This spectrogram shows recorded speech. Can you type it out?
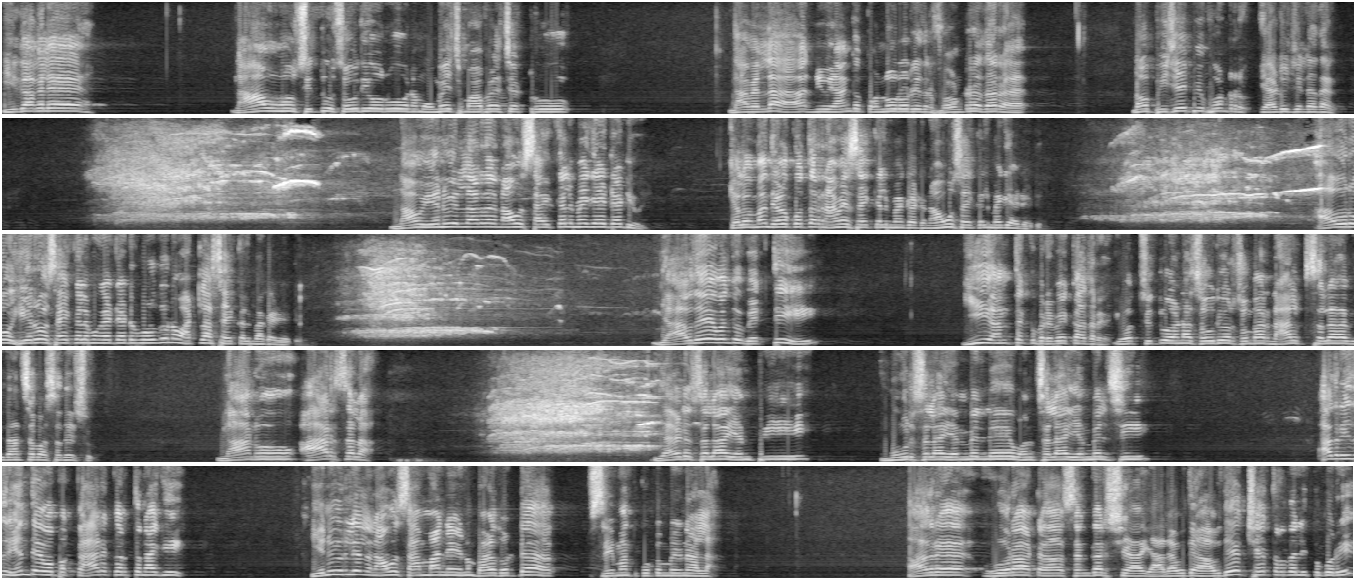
ಈಗಾಗಲೇ ನಾವು ಸಿದ್ದು ಸೌದಿಯವರು, ನಮ್ಮ ಉಮೇಶ್ ಮಹಾಬಳ ಶೆಟ್ರು, ನಾವೆಲ್ಲ, ನೀವು ಹೆಂಗೆ ಕೊನ್ನೂರವ್ರು ಇದ್ರ ಫೌಂಡ್ರ್ ಅದಾರ, ನಾವು ಬಿ ಜೆ ಪಿ ಫೌಂಡ್ರು ಎರಡು ಜಿಲ್ಲೆದಾಗ. ನಾವು ಏನೂ ಇಲ್ಲಾರ್ದಾಗ ನಾವು ಸೈಕಲ್ ಮ್ಯಾಗೆ ಅಡ್ಡಾಡೀವಿ ಕೆಲವು ಮಂದಿ ಹೇಳ್ಕೊತಾರೆ ನಾವೇ ಸೈಕಲ್ ಮ್ಯಾಗೆ ಅಡ್ಡಿ ನಾವು ಸೈಕಲ್ ಮ್ಯಾಗೆ ಅಡ್ಡಾಡಿವಿ ಅವರು ಹೀರೋ ಸೈಕಲ್ ಮ್ಯಾಗ ಅಡ್ಡಾಡಿರ್ಬೋದು ನಾವು ಅಟ್ಲಾ ಸೈಕಲ್ ಮ್ಯಾಗ ಅಡ್ಡಾಡಿವಿ ಯಾವುದೇ ಒಂದು ವ್ಯಕ್ತಿ ಈ ಹಂತಕ್ಕೆ ಬರಬೇಕಾದ್ರೆ, ಇವತ್ತು ಸಿದ್ದು ಅಣ್ಣ ಸೌದಿಯವರು ಸುಮಾರು ನಾಲ್ಕು ಸಲ ವಿಧಾನಸಭಾ ಸದಸ್ಯರು. ನಾನು ಆರು ಸಲ, ಎರಡು ಸಲ ಎಂ ಪಿ ಮೂರು ಸಲ ಎಂ ಎಲ್ ಎ ಒಂದು ಸಲ ಎಂ ಎಲ್ ಸಿ ಆದರೆ ಇದ್ರ ಹಿಂದೆ ಒಬ್ಬ ಕಾರ್ಯಕರ್ತನಾಗಿ ಏನೂ ಇರಲಿಲ್ಲ. ನಾವು ಸಾಮಾನ್ಯ ಏನು ಭಾಳ ದೊಡ್ಡ ಶ್ರೀಮಂತ ಕುಟುಂಬನೇ ಅಲ್ಲ. ಆದರೆ ಹೋರಾಟ, ಸಂಘರ್ಷ ಯಾವ್ದಾವುದೇ ಯಾವುದೇ ಕ್ಷೇತ್ರದಲ್ಲಿ ತಗೋರಿ,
